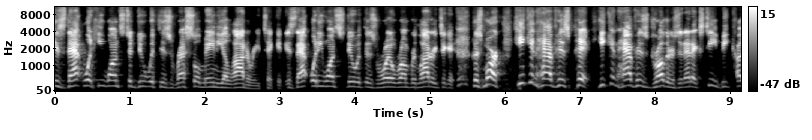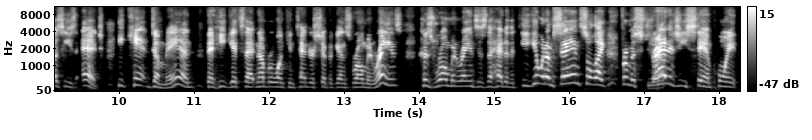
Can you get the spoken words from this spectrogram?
Is that what he wants to do with his WrestleMania lottery ticket? Is that what he wants to do with his Royal Rumble lottery ticket? Because Mark, he can have his pick. He can have his druthers at NXT because he's Edge. He can't demand that he gets that number one contendership against Roman Reigns because Roman Reigns is the head of the. You get what I'm saying? So, like from a strategy standpoint,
